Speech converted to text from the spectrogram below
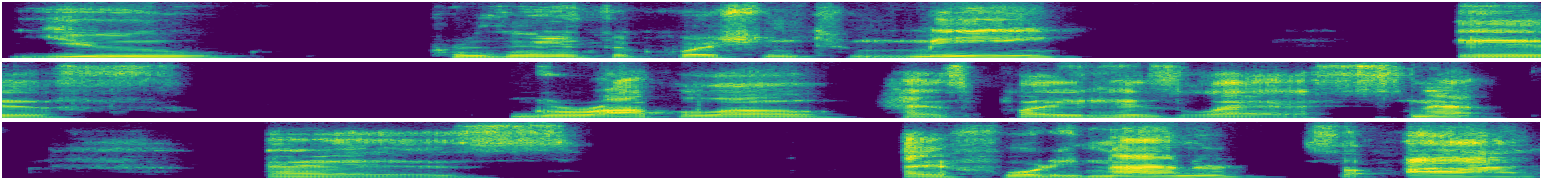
you presented the question to me if Garoppolo has played his last snap as a 49er. So I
